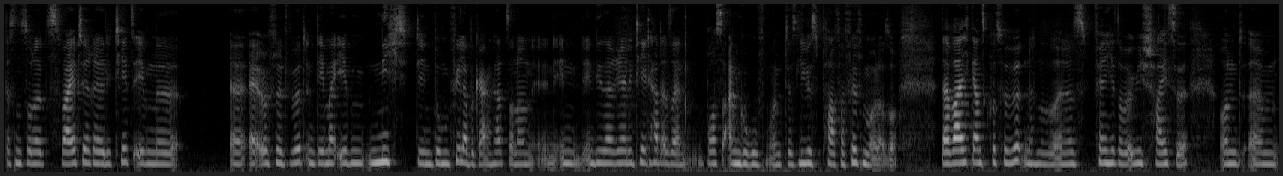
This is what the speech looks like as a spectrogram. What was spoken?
dass uns so eine zweite Realitätsebene äh, eröffnet wird, indem er eben nicht den dummen Fehler begangen hat, sondern in, in, in dieser Realität hat er seinen Boss angerufen und das Liebespaar verpfiffen oder so. Da war ich ganz kurz verwirrt und so, das fände ich jetzt aber irgendwie scheiße. Und ähm,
